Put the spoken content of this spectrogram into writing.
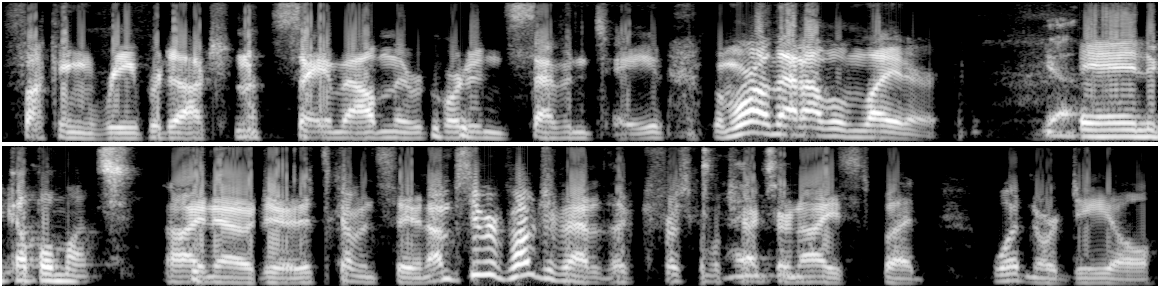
fucking reproduction of the same album they recorded in 17. But more on that album later. In a couple months. I know, dude. It's coming soon. I'm super pumped about it. The first couple tracks are nice, but what an ordeal.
